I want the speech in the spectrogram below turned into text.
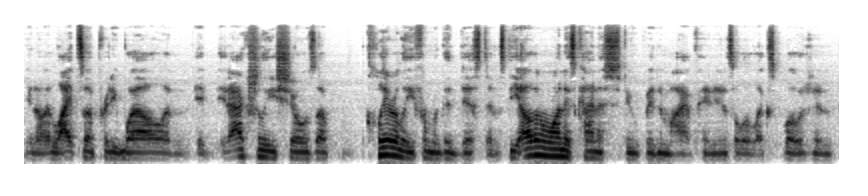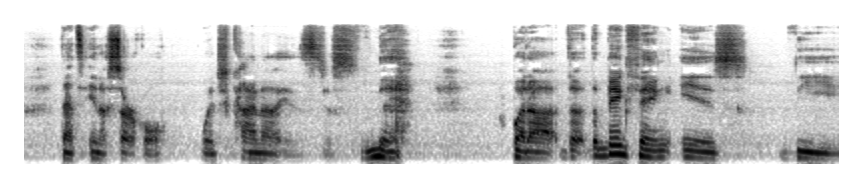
you know it lights up pretty well, and it, it actually shows up clearly from a good distance. The other one is kind of stupid in my opinion. It's a little explosion that's in a circle, which kind of is just meh. But uh, the the big thing is the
